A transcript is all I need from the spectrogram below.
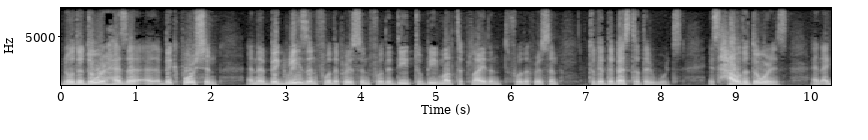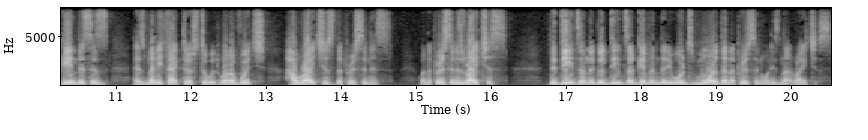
No, the doer has a, a big portion and a big reason for the person for the deed to be multiplied and for the person to get the best of the rewards. It's how the doer is. And again, this is, has many factors to it, one of which, how righteous the person is. When a person is righteous, the deeds and the good deeds are given the rewards more than a person when he's not righteous.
